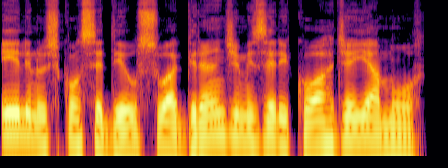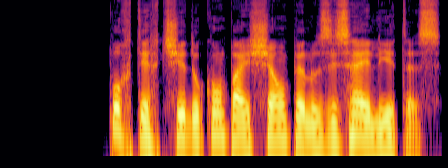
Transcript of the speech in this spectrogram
Ele nos concedeu sua grande misericórdia e amor. Por ter tido compaixão pelos israelitas,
